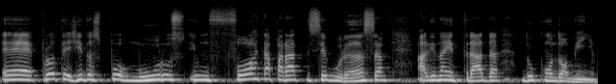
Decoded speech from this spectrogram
é, protegidas por muros e um forte aparato de segurança ali na entrada do condomínio.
